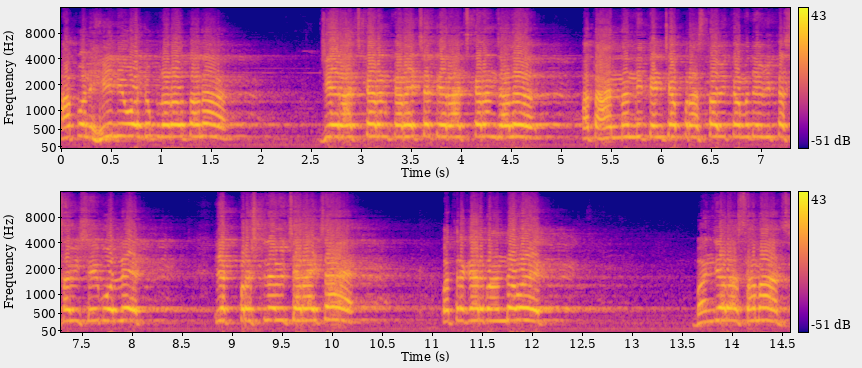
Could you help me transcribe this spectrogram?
आपण ही निवडणूक लढवताना जे राजकारण करायचं ते राजकारण झालं. आता अण्णांनी त्यांच्या प्रास्ताविकामध्ये विकासाविषयी बोलले एक प्रश्न विचारायचा आहे. पत्रकार बांधव आहेत. बंजारा समाज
